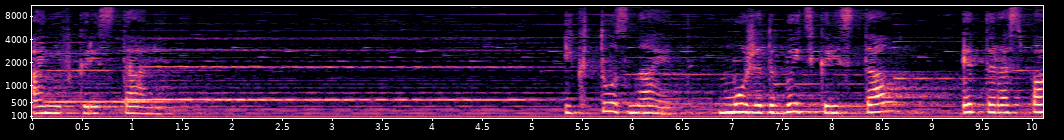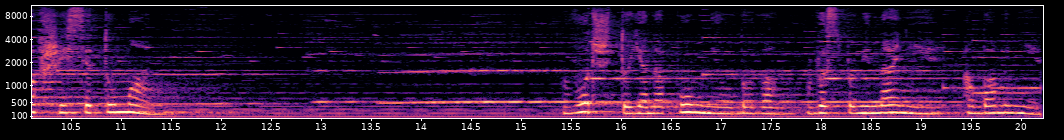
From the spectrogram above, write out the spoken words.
а не в кристалле. И кто знает, может быть, кристалл — это распавшийся туман. Вот что я напомнил бы вам воспоминание обо мне.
